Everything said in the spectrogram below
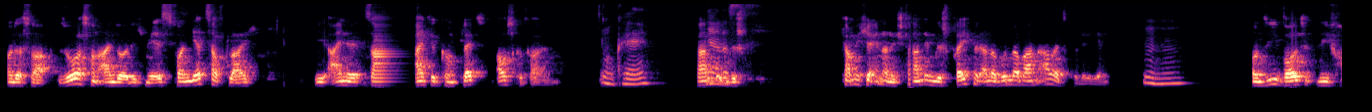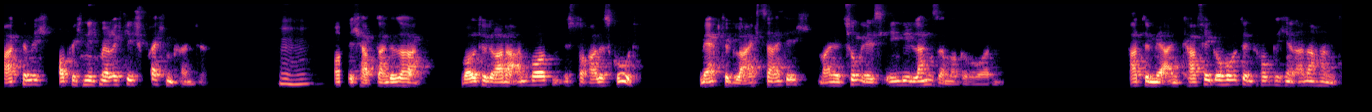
Und das war sowas von eindeutig. Mir ist von jetzt auf gleich die eine Seite komplett ausgefallen. Okay. Ja, ich kann mich erinnern, ich stand im Gespräch mit einer wunderbaren Arbeitskollegin. Mhm. Und sie wollte, sie fragte mich, ob ich nicht mehr richtig sprechen könnte. Mhm. Und ich habe dann gesagt, wollte gerade antworten, ist doch alles gut. Merkte gleichzeitig, meine Zunge ist irgendwie langsamer geworden. Hatte mir einen Kaffee geholt, den trug ich in einer Hand.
